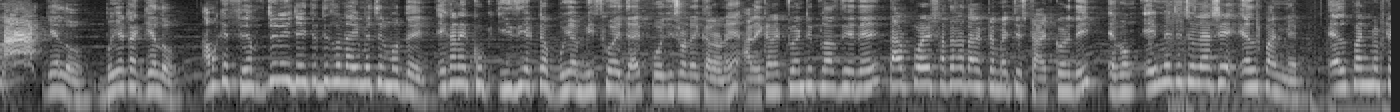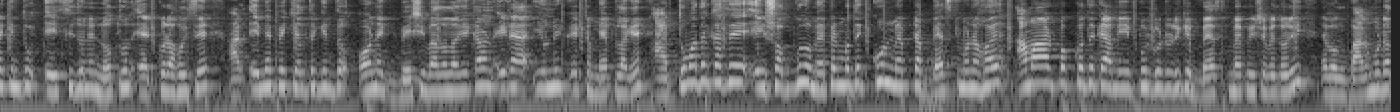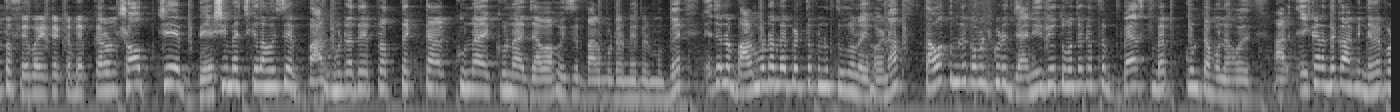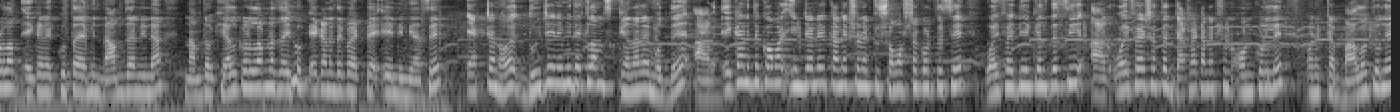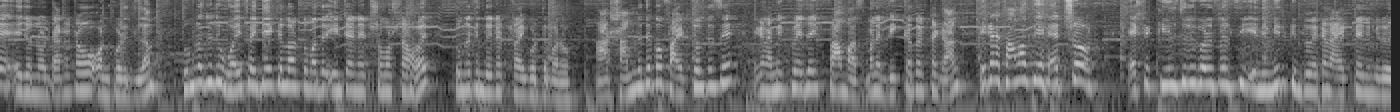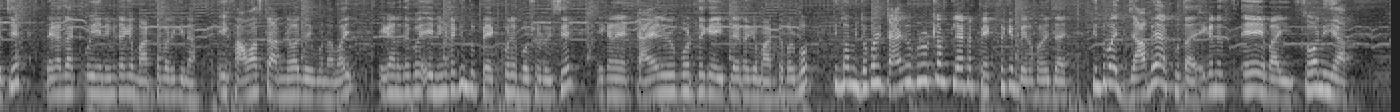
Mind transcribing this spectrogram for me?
গেল। বইয়াটা গেল। আমাকে সেফ জোনেই যাইতে দিল না এই ম্যাচের মধ্যে। এখানে খুব ইজি একটা বুয়া মিস হয়ে যায় পজিশনের কারণে। আর এখানে টোয়েন্টি প্লাস দিয়ে দেয়। তারপরে সাথে সাথে আরেকটা ম্যাচে স্টার্ট করে দেই। এবং এই ম্যাচে চলে আসে এলপাইন ম্যাপ এলপাইন ম্যাপটা কিন্তু এই সিজনে নতুন অ্যাড করা হয়েছে আর এই ম্যাপে খেলতে কিন্তু অনেক বেশি ভালো লাগে। কারণ এটা ইউনিক একটা ম্যাপ লাগে। আর তোমাদের কাছে এই সবগুলো ম্যাপের মধ্যে কোন ম্যাপটা বেস্ট মনে হয়? আমার পক্ষ থেকে আমি পুরগুটুরিকে বেস্ট ম্যাপ হিসেবে ধরি। এবং বারমুডা তো ফেভারিট একটা ম্যাপ কারণ সবচেয়ে বেশি ম্যাচ খেলা হয়েছে বারমুডাতে প্রত্যেকটা কোনায় কোনায় যাওয়া হয়েছে বারমুডার ম্যাপের মধ্যে। এই জন্য বারমুডা ম্যাপের তো কোনো তুলনাই হয় না। তাও তোমরা কমেন্ট করে জানিয়ে দিও তোমাদের কাছে বেস্ট ম্যাপ কোনটা মনে হয়। আর এখানে দেখো আমি নেমে পড়লাম, এখানে কোথায় আমি নাম জানি না, নামটাও খেয়াল করলাম না, যাই হোক, এখানে দেখো একটা এনিমি আছে। একটা নয়, দুইটা এনিমি দেখলাম স্ক্যানারের মধ্যে। আর এখানে দেখো আমার ইন্টারনেট কানেকশন একটু সমস্যা করতেছে ওয়াইফাই দিয়ে খেলতেছি, আর ওয়াইফাইয়ের সাথে ডাটা কানেকশন অন করলে অনেকটা ভালো চলে এই জন্য ডাটাটাও অন করে দিলাম। তোমরা যদি ওয়াইফাই দিয়ে খেলো আর তোমাদের ইন্টারনেট সমস্যা হয়, তোমরা কিন্তু এটা ট্রাই করতে পারো। আর সামনে দেখো ফাইট চলতেছে। এখানে আমি পেয়ে যাই ফার্মাস মানে বিখ্যাত একটা গান। এখানে ফার্মাস দিয়ে হেডশট একটা কিল চুরি করে ফেলছি এনিমির কিন্তু এখানে আরেকটা এনিমি রয়েছে। দেখা যাক ওই এনিমিটাকে মারতে পারি কিনা। এই ফার্মাসটা আর নেওয়া যাইবো না ভাই। এখানে দেখো এনিমিটা কিন্তু প্যাক করে বসে রয়েছে। এখানে টায়ারের উপর থেকে এই প্লেয়ারটাকে মারতে পারব। কিন্তু আমি যখন টায়ারের উপর উঠলাম প্লেয়ারটা প্যাক থেকে বের হয়ে যায়। কিন্তু ভাই যাবে আর কোথায়? এখানে এ ভাই সোনিয়া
